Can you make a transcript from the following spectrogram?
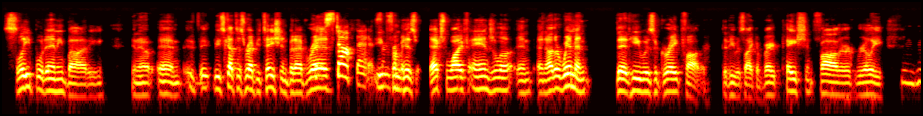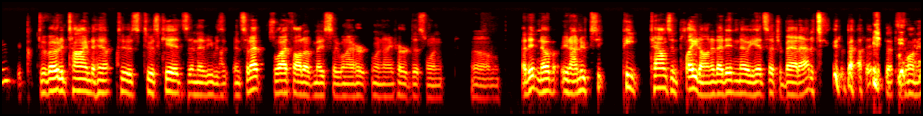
sleep with anybody, you know, and it, it- he's got this reputation. But I've read Stop that at from his ex-wife Angela and and other women that he was a great father. That he was like a very patient father, really Mhm. devoted time to him to his to his kids, and that he was. And so that's what I thought of mostly when I heard when I heard this one. Um, I didn't know, you know, I knew T- Pete Townshend played on it. I didn't know he had such a bad attitude about it. That's funny.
